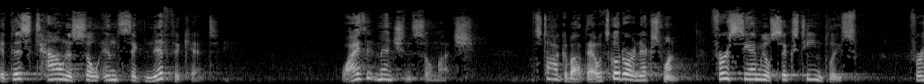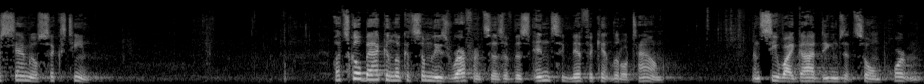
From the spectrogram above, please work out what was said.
if this town is so insignificant, why is it mentioned so much? Let's talk about that. Let's go to our next one. 1 Samuel 16, please. 1 Samuel 16. Let's go back and look at some of these references of this insignificant little town and see why God deems it so important.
